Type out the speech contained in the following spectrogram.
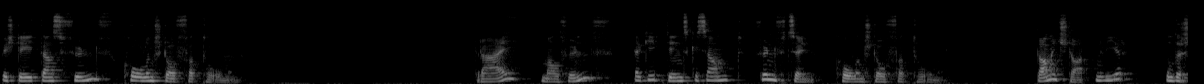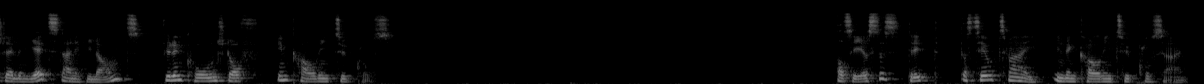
besteht aus fünf Kohlenstoffatomen. 3 mal 5 ergibt insgesamt 15 Kohlenstoffatome. Damit starten wir und erstellen jetzt eine Bilanz für den Kohlenstoff im Calvin-Zyklus. Als erstes tritt das CO2 in den Calvin-Zyklus ein.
